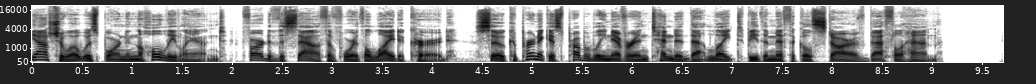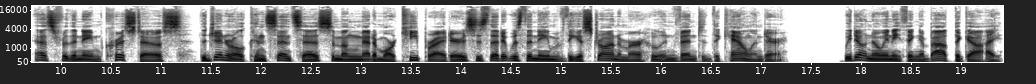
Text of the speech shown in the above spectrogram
Yahshua was born in the Holy Land, far to the south of where the light occurred, so Copernicus probably never intended that light to be the mythical star of Bethlehem. As for the name Christos, the general consensus among Metamor Keep writers is that it was the name of the astronomer who invented the calendar. We don't know anything about the guy,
